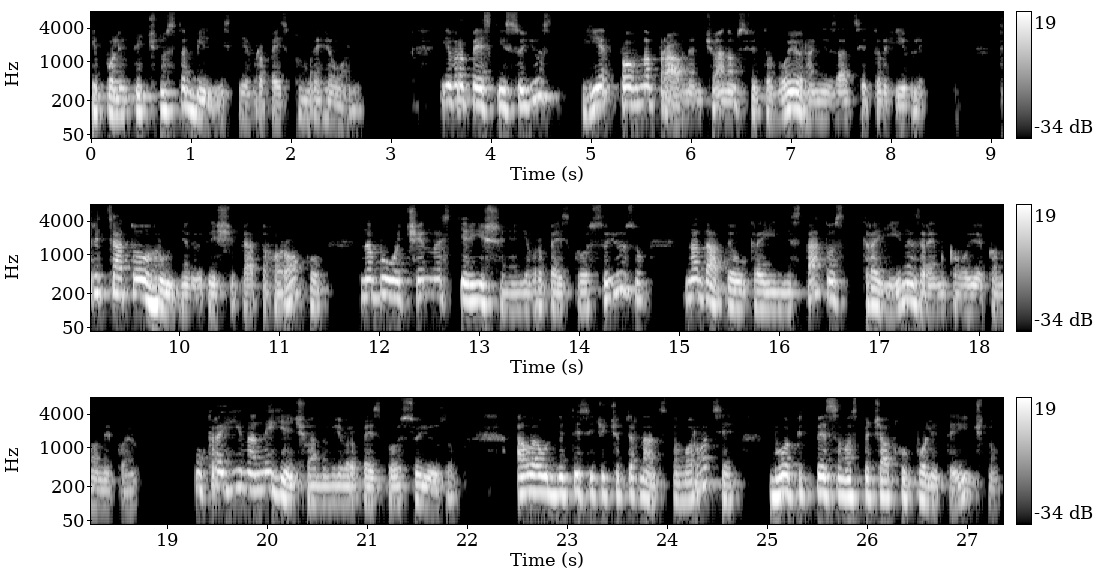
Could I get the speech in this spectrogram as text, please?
і політичну стабільність в європейському регіоні. Європейський Союз є повноправним членом Світової організації торгівлі. 30 грудня 2005 року набуло чинності рішення Європейського Союзу надати Україні статус країни з ринковою економікою. Україна не є членом Європейського Союзу, але у 2014 році було підписано спочатку політичну,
